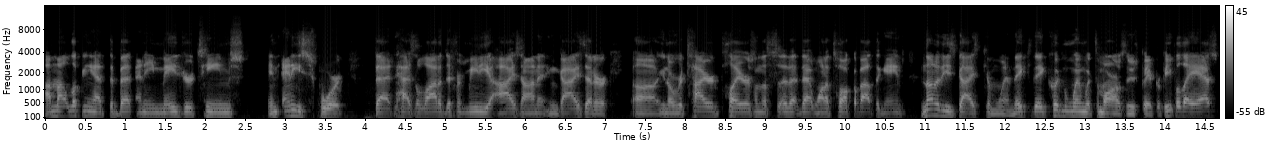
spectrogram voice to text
I'm not looking at the bet any major teams in any sport that has a lot of different media eyes on it and guys that are uh, you know retired players on the that, that want to talk about the games. None of these guys can win. They they couldn't win with tomorrow's newspaper. People they ask.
